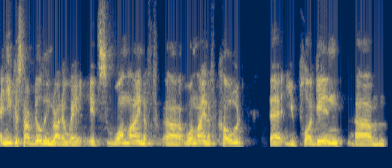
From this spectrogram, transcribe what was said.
and you can start building right away. It's one line of one line of code that you plug in. Um,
